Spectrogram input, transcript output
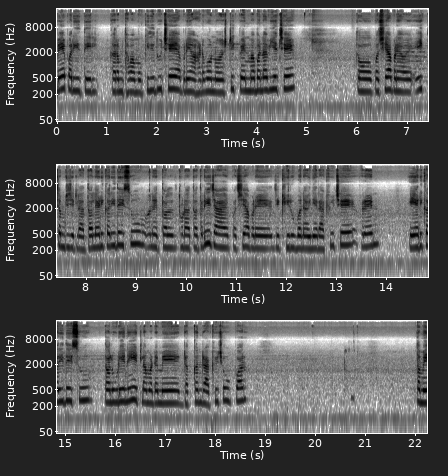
બે પરી તેલ ગરમ થવા મૂકી દીધું છે. આપણે આ હાંડવો નોનસ્ટિક પેનમાં બનાવીએ છીએ. તો પછી આપણે હવે એક ચમચી જેટલા તલ એડ કરી દઈશું અને તલ થોડા તતડી જાય, પછી આપણે જે ખીરું બનાવીને રાખ્યું છે ફ્રેન્ડ એ એડ કરી દઈશું. તલ ઉડે નહીં એટલા માટે મેં ઢક્કન રાખ્યું છે ઉપર. તમે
